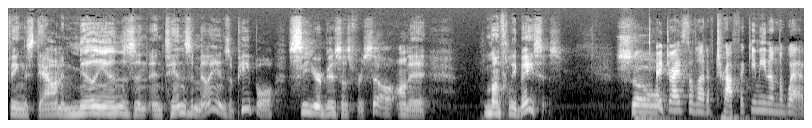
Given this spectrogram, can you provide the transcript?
things down, and millions and, and tens of millions of people see your business for sale on a monthly basis. So It drives a lot of traffic. You mean on the web?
